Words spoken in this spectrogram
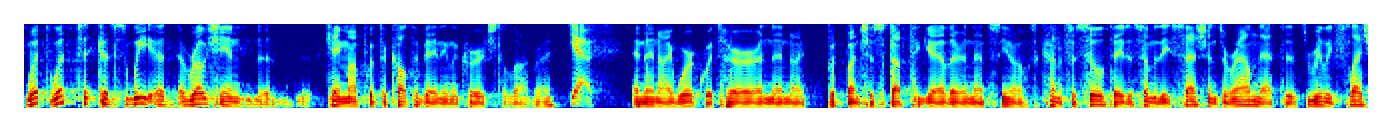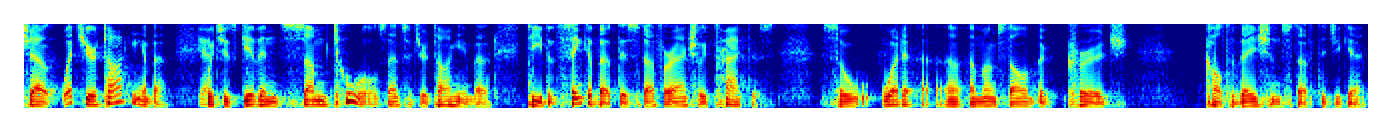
What what? Because we uh, Roshi Joan uh, came up with the cultivating the courage to love, right? yes. And then I work with her, and then I put a bunch of stuff together, and that's you know kind of facilitated some of these sessions around that to really flesh out what you're talking about, Yes. which is given some tools. That's what you're talking about to even think about this stuff or actually practice. So, what uh, amongst all of the courage cultivation stuff did you get?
